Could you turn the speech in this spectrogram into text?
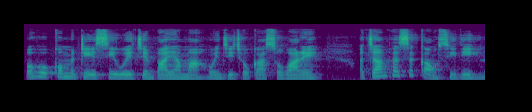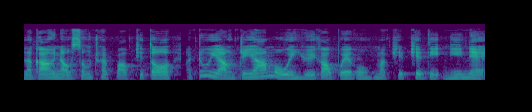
ဗဟိုကော်မတီအစည်းအဝေးကျင်းပရမှာဝန်ကြီးချုပ်ကဆိုပါတယ်။အကြမ်းဖက်စစ်ကောင်စီသည်၎င်း၏နောက်ဆုံးထွက်ပေါက်ဖြစ်သောအတုရောင်တရားမဝင်ရွေးကောက်ပွဲကိုမဖြစ်ဖြစ်သည့်နည်းနဲ့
